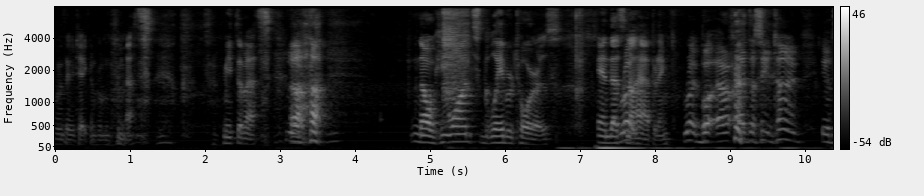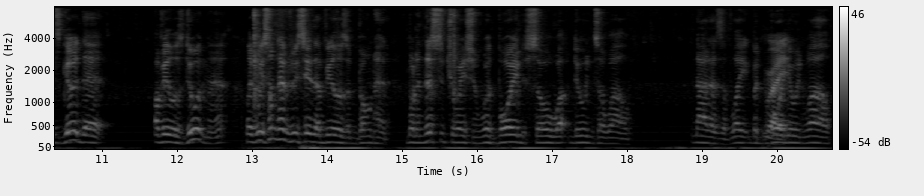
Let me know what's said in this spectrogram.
Who they taking from the Mets? Meet the Mets. Uh, no, he wants Gleyber Torres, and that's not happening. Right, but uh, at the same time, it's good that Avila's doing that. Like we sometimes we say that Avila's a bonehead, but in this situation with Boyd so w- doing so well, not as of late, but Right. Boyd doing well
